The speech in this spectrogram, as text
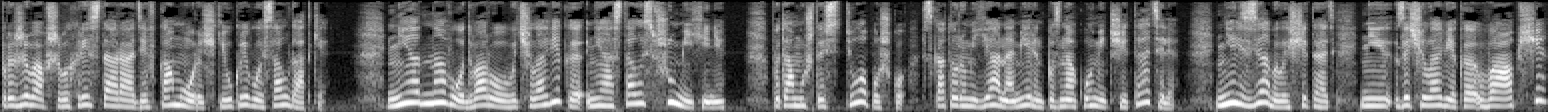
проживавшего Христа ради в коморочке у кривой солдатки, ни одного дворового человека не осталось в Шумихине, потому что Степушку, с которым я намерен познакомить читателя, нельзя было считать ни за человека вообще,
